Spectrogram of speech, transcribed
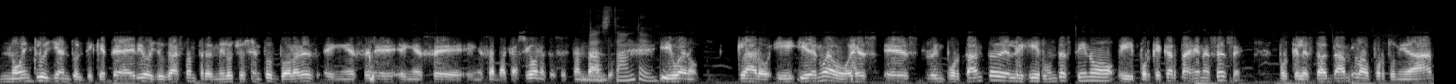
no incluyendo el tiquete aéreo, ellos gastan 3.800 dólares en ese, en ese, en esas vacaciones que se están dando. Bastante. Y bueno, claro, y, y de nuevo, es, es lo importante de elegir un destino y por qué Cartagena es ese, porque le estás dando la oportunidad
